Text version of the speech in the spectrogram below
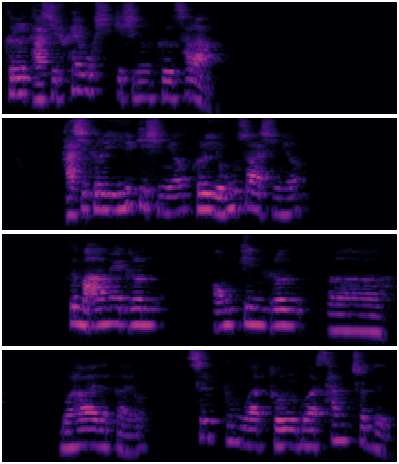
그를 다시 회복시키시는 그 사랑, 다시 그를 일으키시며 그를 용서하시며 그 마음에 그런 엉킨 그런 어 뭐라고 해야 될까요? 슬픔과 돌과 상처들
